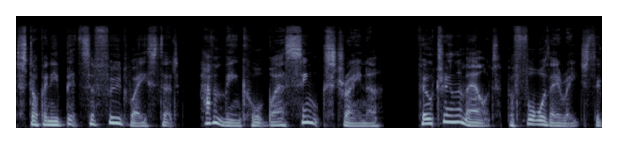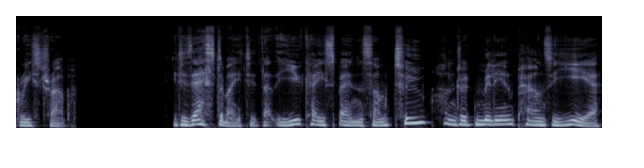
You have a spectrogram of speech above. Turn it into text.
to stop any bits of food waste that haven't been caught by a sink strainer, filtering them out before they reach the grease trap. It is estimated that the UK spends some £200 million a year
